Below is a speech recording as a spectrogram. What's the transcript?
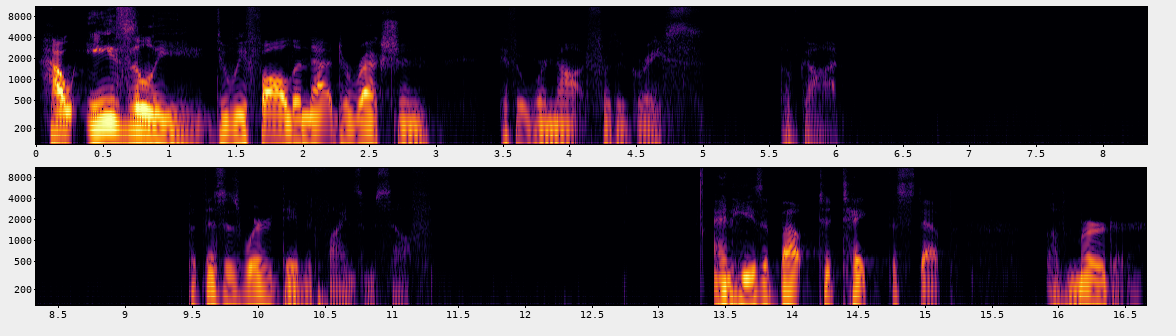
How easily do we fall in that direction if it were not for the grace of God? But this is where David finds himself. And he's about to take the step of murder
